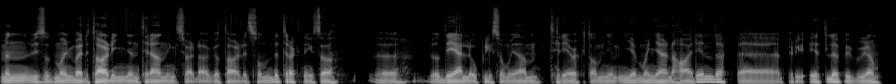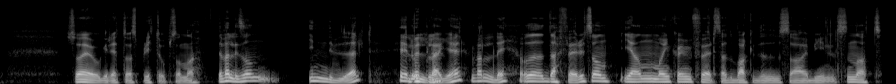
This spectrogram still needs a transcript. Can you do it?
Men hvis man bare tar det inn i en treningshverdag og tar det sånn betraktning, så øh, og deler opp liksom i de tre øktene man gjerne har i, en løpe, i et løperprogram, så er det jo greit å splitte opp sånn. da. Det er veldig sånn individuelt, hele Veldig. opplegget her. Veldig. Og det er derfor sånn, igjen, man kan føre seg tilbake til det du sa i begynnelsen, at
